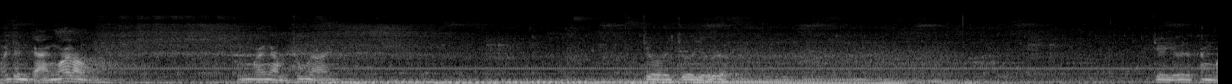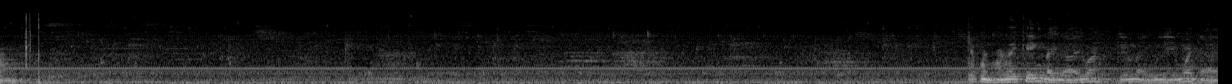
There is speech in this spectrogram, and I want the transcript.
Ở trên cạn quá lâu. Cũng phải ngầm xuống lại. Chưa chưa giữ được. Chưa giữ được thăng bằng. Chắc mình phải lấy kiến đầy lợi quá, kiểu này nguy hiểm quá trời.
